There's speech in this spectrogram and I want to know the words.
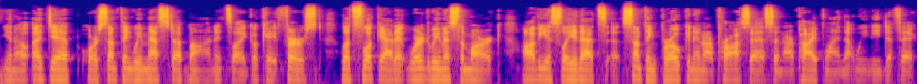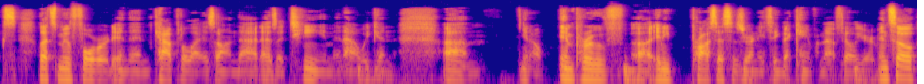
you know, a dip or something we messed up on, it's like, okay, first, let's look at it. Where did we miss the mark? Obviously, that's something broken in our process and our pipeline that we need to fix. Let's move forward and then capitalize on that as a team and how we can, um, you know improve uh, any processes or anything that came from that failure. And so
